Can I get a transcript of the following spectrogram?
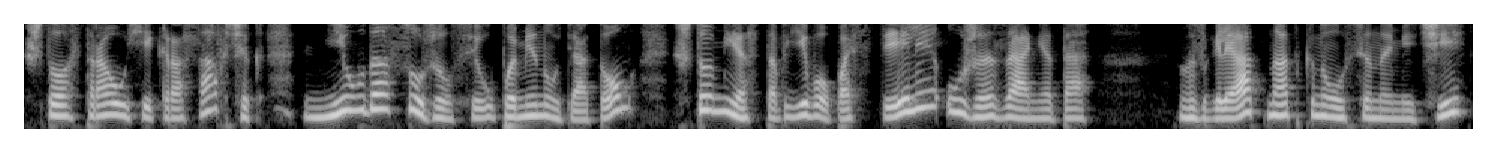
что остроухий красавчик не удосужился упомянуть о том, что место в его постели уже занято. Взгляд наткнулся на мечи,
